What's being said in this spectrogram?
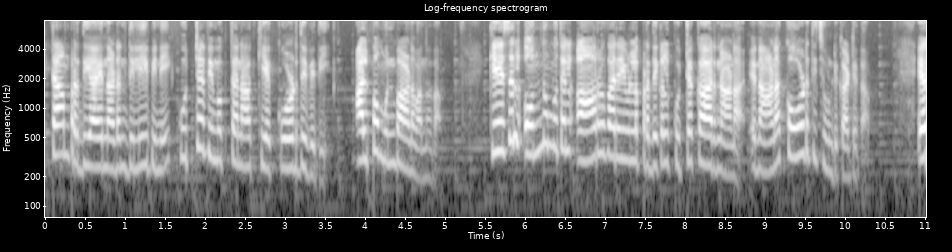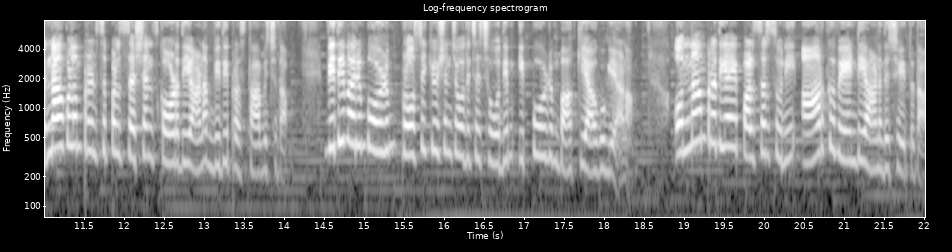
എട്ടാം പ്രതിയായ നടൻ ദിലീപിനെ കുറ്റവിമുക്തനാക്കിയ കോടതി വിധി അല്പം മുൻപാണ് വന്നത്. കേസിൽ ഒന്നു മുതൽ ആറു വരെയുള്ള പ്രതികൾ കുറ്റക്കാരനാണ് എന്നാണ് കോടതി ചൂണ്ടിക്കാട്ടിയത്. എറണാകുളം പ്രിൻസിപ്പൽ സെഷൻസ് കോടതിയാണ് വിധി പ്രസ്താവിച്ചത്. വിധി വരുമ്പോഴും പ്രോസിക്യൂഷൻ ചോദിച്ച ചോദ്യം ഇപ്പോഴും ബാക്കിയാകുകയാണ്. ഒന്നാം പ്രതിയായ പൾസർ സുനി ആർക്കു വേണ്ടിയാണിത് ചെയ്തത്?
